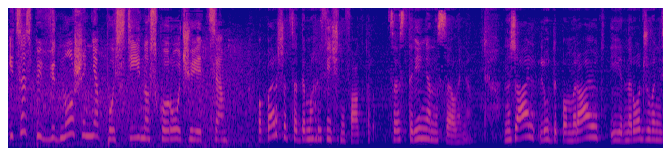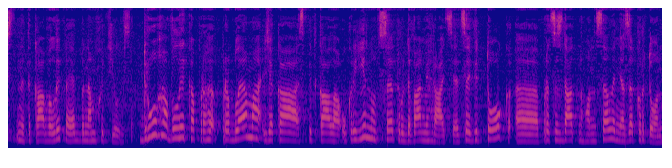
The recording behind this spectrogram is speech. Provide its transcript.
І це співвідношення постійно скорочується. По-перше, це демографічний фактор, це старіння населення. На жаль, люди помирають і народжуваність не така велика, як би нам хотілося. Друга велика пр- проблема, яка спіткала Україну, це трудова міграція, це відток е, працездатного населення за кордон.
